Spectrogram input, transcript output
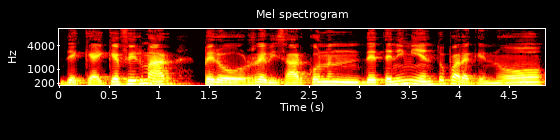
de que hay que firmar, pero revisar con detenimiento para que no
